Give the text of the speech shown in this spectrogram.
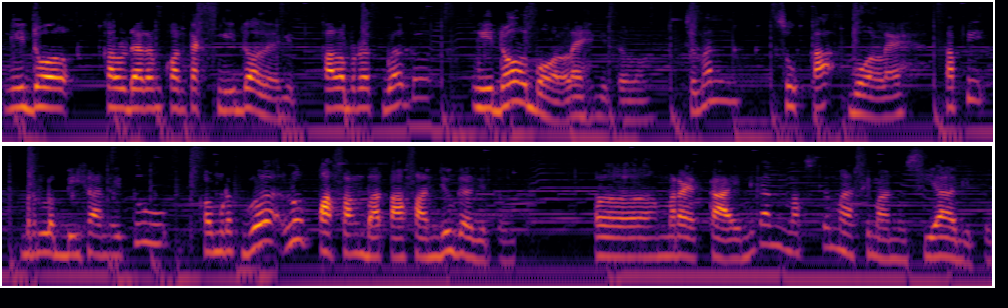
ngidol kalau dalam konteks ngidol ya gitu. Kalau menurut gua tuh ngidol boleh gitu loh. Cuman suka boleh tapi berlebihan itu kalau menurut gue lu pasang batasan juga gitu. Eh, mereka ini kan maksudnya masih manusia gitu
